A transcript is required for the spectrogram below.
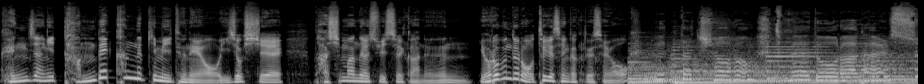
굉장히 담백한 느낌이 드네요. 이적 씨의 다시 만날 수 있을까는 여러분들은 어떻게 생각되세요? 그때처럼 되돌아갈 수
